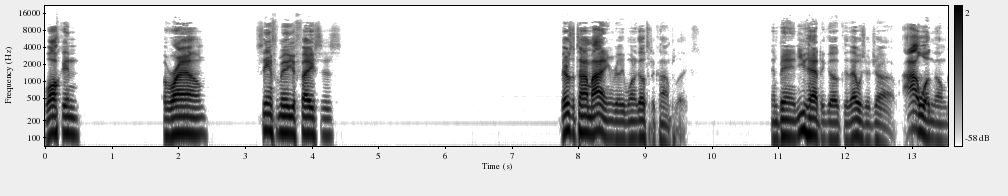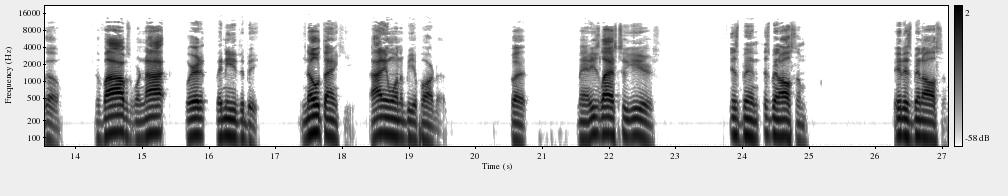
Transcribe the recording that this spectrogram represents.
Walking around, seeing familiar faces. There was a time I didn't really want to go to the complex. And Ben, you had to go because that was your job. I wasn't going to go. The vibes were not where they needed to be. No, thank you. I didn't want to be a part of it. But man, these last two years, it's been it's been awesome. It has been awesome.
